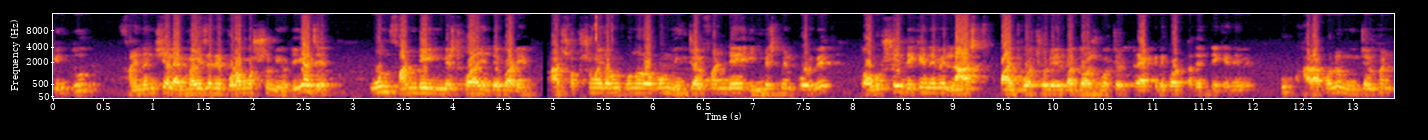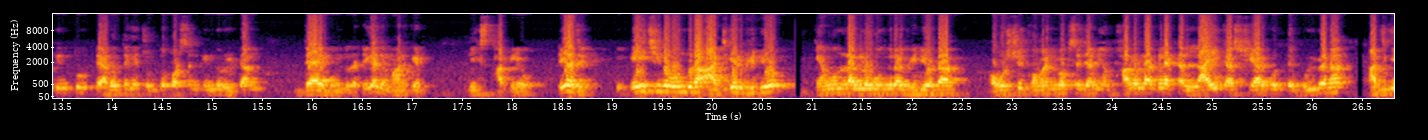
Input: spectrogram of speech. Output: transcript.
কিন্তু ফাইন্যান্সিয়াল অ্যাডভাইজারের পরামর্শ নিও, ঠিক আছে? কোন ফান্ডে ইনভেস্ট করা যেতে পারে? আর সবসময় যখন কোনো রকম মিউচুয়াল ফান্ডে ইনভেস্টমেন্ট করবে, তো অবশ্যই দেখে নেবে লাস্ট পাঁচ বছরের বা দশ বছর ট্র্যাক রেকর্ড তাদের দেখে নেবে। খুব খারাপ হলেও মিউচুয়াল ফান্ড কিন্তু তেরো থেকে চোদ্দ পার্সেন্ট কিন্তু রিটার্ন দেয় বন্ধুরা, ঠিক আছে? মার্কেট রিস্ক থাকলেও, ঠিক আছে? তো এই ছিল বন্ধুরা আজকের ভিডিও কেমন লাগল বন্ধুরা ভিডিওটা অবশ্যই কমেন্ট বক্সে জানিও। ভালো লাগলে একটা লাইক আর শেয়ার করতে ভুলবে না। আজকে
